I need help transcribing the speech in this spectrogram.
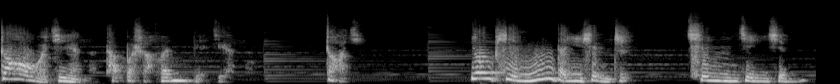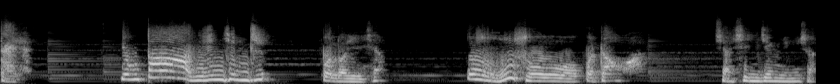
照见的，它不是分别见的。照见，用平等性质、清净心待人，用大圆镜智，不落影像，无所不照啊。像《心经》里面说。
